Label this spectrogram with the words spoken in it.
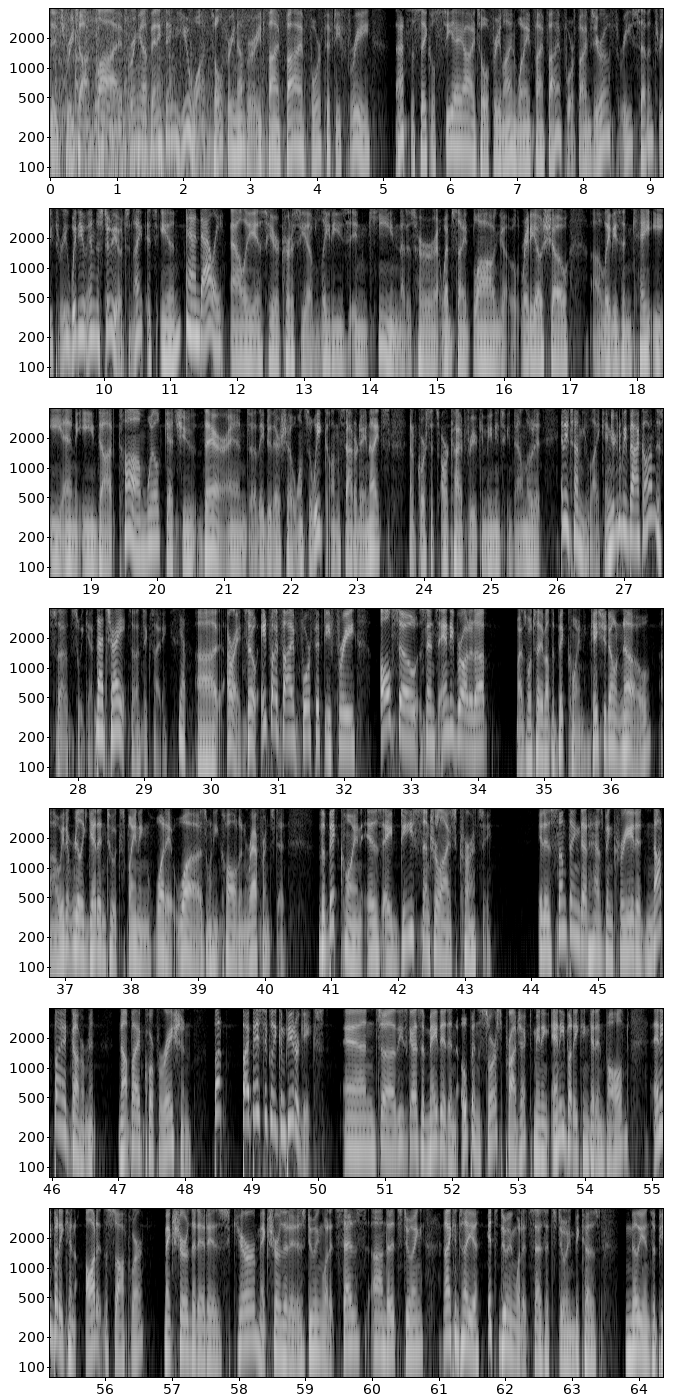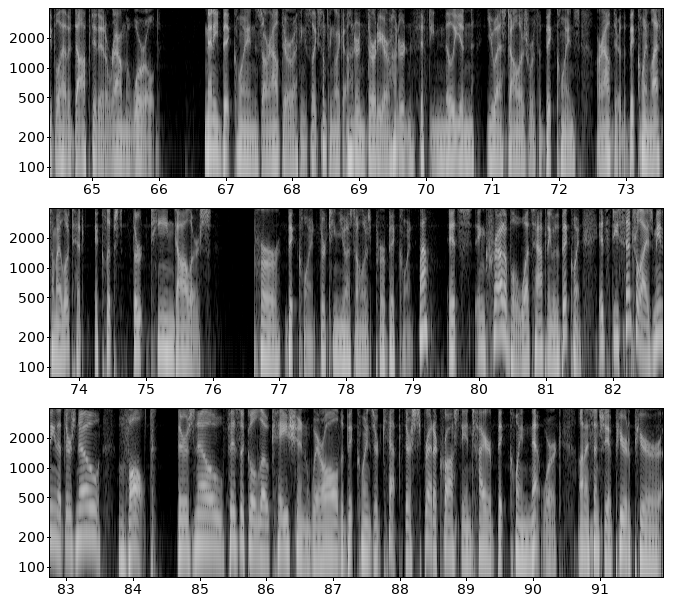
This is Free Talk Live. Bring up anything you want. Toll free number 855 450 free. That's the SACL CAI toll free line, 1 450 3733. With you in the studio tonight, it's Ian. And Allie. Allie is here courtesy of Ladies in Keene. That is her website, blog, radio show. Uh, ladies in K-E-E-N-E dot com will get you there. And uh, they do their show once a week on Saturday nights. And of course, it's archived for your convenience. You can download it anytime you like. And you're going to be back on this uh, this weekend. That's right. So that's exciting. Yep. Uh, all right. So 855 450 free. Also, since Andy brought it up, might as well tell you about the Bitcoin. In case you don't know, uh, we didn't really get into explaining what it was when he called and referenced it. The Bitcoin is a decentralized currency. It is something that has been created not by a government, not by a corporation, but by basically computer geeks. And uh, these guys have made it an open source project, meaning anybody can get involved, anybody can audit the software, make sure that it is secure, make sure that it is doing what it says uh, that it's doing. And I can tell you, it's doing what it says it's doing because millions of people have adopted it around the world. Many bitcoins are out there. I think it's like something like 130 or 150 million US dollars worth of bitcoins are out there. The bitcoin last time I looked had eclipsed 13 dollars per bitcoin, 13 US dollars per bitcoin. Wow. It's incredible what's happening with Bitcoin. It's decentralized, meaning that there's no vault. There's no physical location where all the bitcoins are kept. They're spread across the entire Bitcoin network on essentially a peer to peer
